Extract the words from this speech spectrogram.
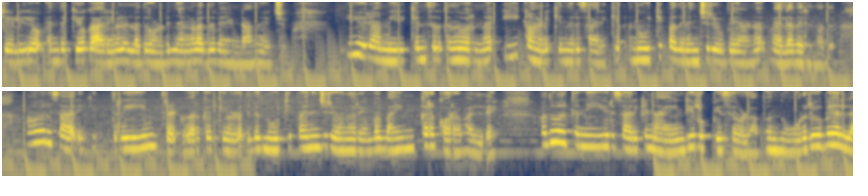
ചെളിയോ എന്തൊക്കെയോ കാര്യങ്ങളുള്ളത് കൊണ്ട് ഞങ്ങളത് വേണ്ടാന്ന് വെച്ചു. ഈ ഒരു അമേരിക്കൻ സിൽക്ക് എന്ന് പറഞ്ഞാൽ ഈ കാണിക്കുന്ന ഒരു സാരിക്ക് നൂറ്റി പതിനഞ്ച് രൂപയാണ് വില വരുന്നത്. ആ ഒരു സാരിക്ക് ഇത്രയും ത്രെഡ് വർക്കൊക്കെ ഉള്ളതിൽ നൂറ്റി പതിനഞ്ച് രൂപ എന്ന് പറയുമ്പോൾ ഭയങ്കര കുറവല്ലേ? അതുപോലെ തന്നെ ഈ ഒരു സാരിക്ക് നയന്റി റുപ്പീസേ ഉള്ളൂ. അപ്പോൾ നൂറ് രൂപയല്ല.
